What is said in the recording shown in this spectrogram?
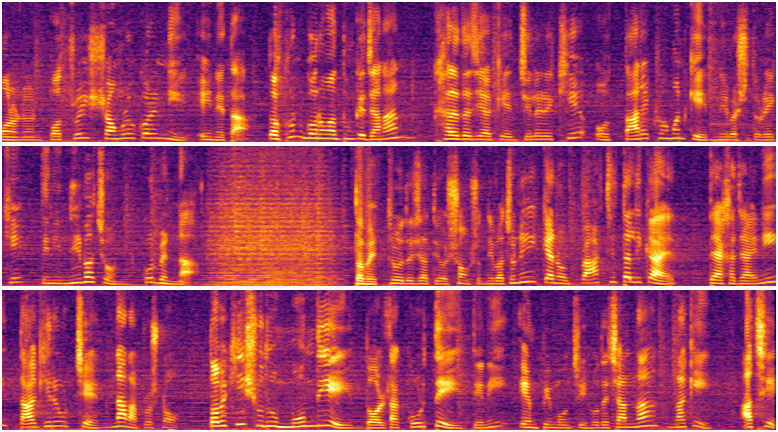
মনোনয়নপত্রই সংগ্রহ করেননি এই নেতা। তখন গণমাধ্যমকে জানান, খালেদা জিয়াকে জেলে রেখে ও তারেক রহমানকে নির্বাসিত রেখে তিনি নির্বাচন করবেন না। তবে ত্রয়োদশ জাতীয় সংসদ নির্বাচনে কেন প্রার্থীর তালিকায় দেখা যায়নি তা ঘিরে উঠছে নানা প্রশ্ন। তবে কি শুধু মন দিয়েই দলটা করতেই তিনি এমপি মন্ত্রী হতে চান না, নাকি আছে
